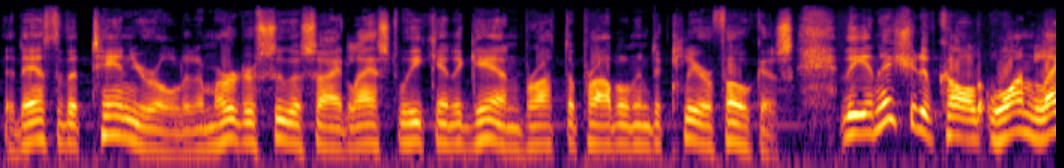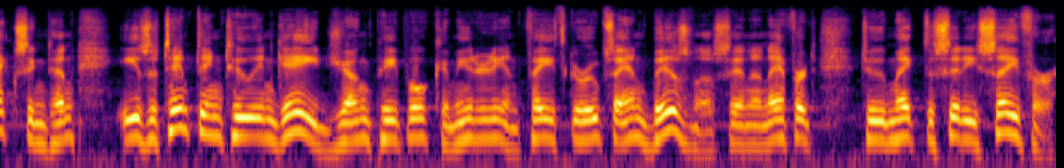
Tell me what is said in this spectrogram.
The death of a 10 year old in a murder suicide last weekend again brought the problem into clear focus focus. The initiative called One Lexington is attempting to engage young people, community and faith groups, and business in an effort to make the city safer.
